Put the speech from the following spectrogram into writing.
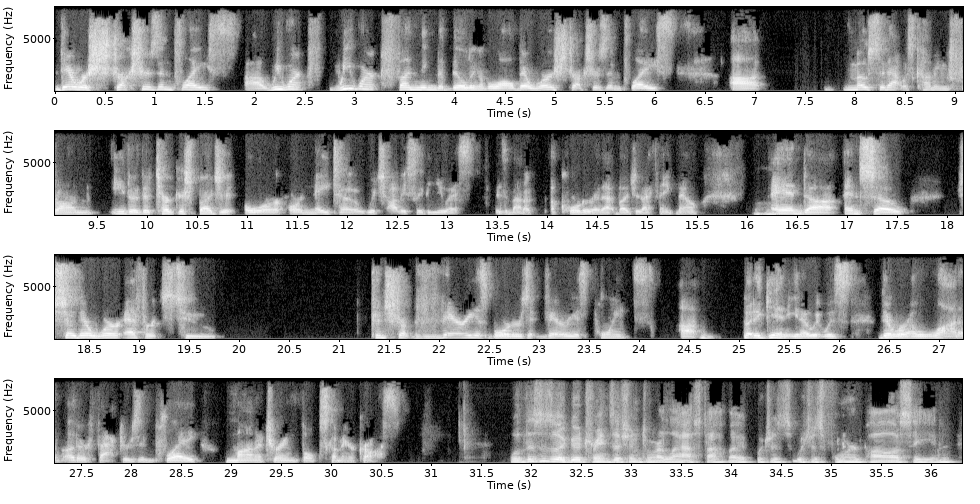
there were structures in place. Uh, we weren't we weren't funding the building of a wall. There were structures in place. Uh, most of that was coming from either the Turkish budget or or NATO, which obviously the U.S. is about a, a quarter of that budget, I think now, mm-hmm. and uh, and so so there were efforts to construct various borders at various points, uh, but again, you know, it was there were a lot of other factors in play monitoring folks coming across. Well, this is a good transition to our last topic, which is which is foreign policy and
